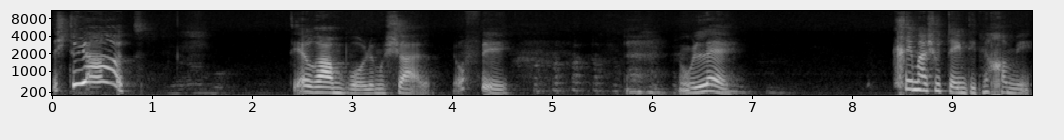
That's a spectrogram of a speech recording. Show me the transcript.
זה שטויות. תהיה רמבו, למשל. יופי. מעולה. קחי משהו טעים, תתנחמי.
